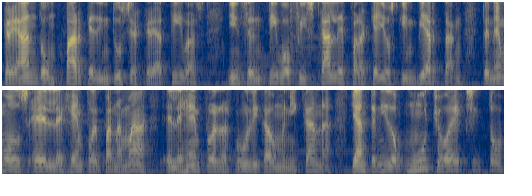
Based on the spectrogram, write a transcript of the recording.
creando un parque de industrias creativas, incentivos fiscales para aquellos que inviertan. Tenemos el ejemplo de Panamá, el ejemplo de la República Dominicana, que han tenido mucho éxito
